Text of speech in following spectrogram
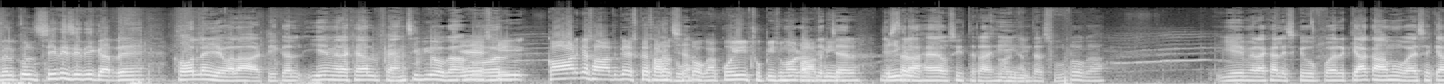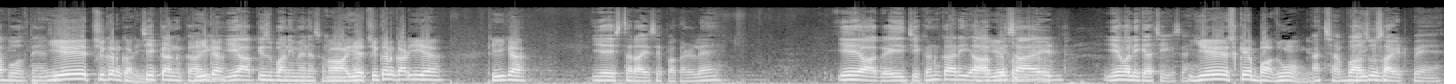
बिल्कुल सीधी सीधी कर रहे हैं। खोल लें ये वाला आर्टिकल ये मेरा ख्याल फैंसी भी होगा ये और कार्ड के साथ के इसके सारा अच्छा। सूट होगा कोई छुपी छुपी बात नहीं। जिस तरह है उसी तरह ही अंदर सूट होगा। ये मेरा ख्याल इसके ऊपर क्या काम हुआ इसे क्या बोलते हैं? ये चिकन करी। चिकन का ठीक है। ये आपकी जुबानी मैंने सुना हाँ ये चिकन करी है। ठीक है। ये इस तरह इसे पकड़ लें। ये आ गई चिकन कारी हाँ, आपकी साइड। ये वाली क्या चीज़ है? ये इसके बाजू होंगे। अच्छा बाजू साइड पे हैं।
